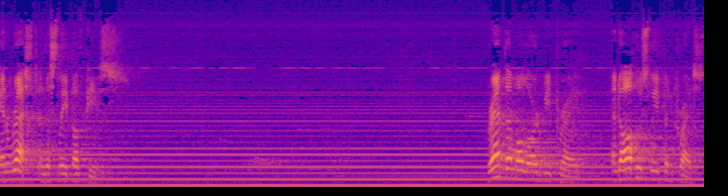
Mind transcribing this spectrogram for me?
and rest in the sleep of peace. Grant them, O Lord, we pray, and all who sleep in Christ,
